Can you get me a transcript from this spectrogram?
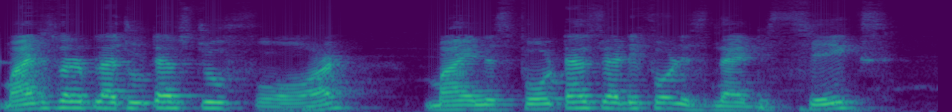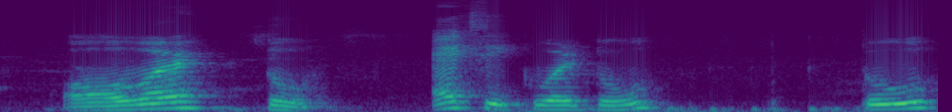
minus minus plus 2 times 2 4 minus 4 times 24 is 96 over 2 x equal to 2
